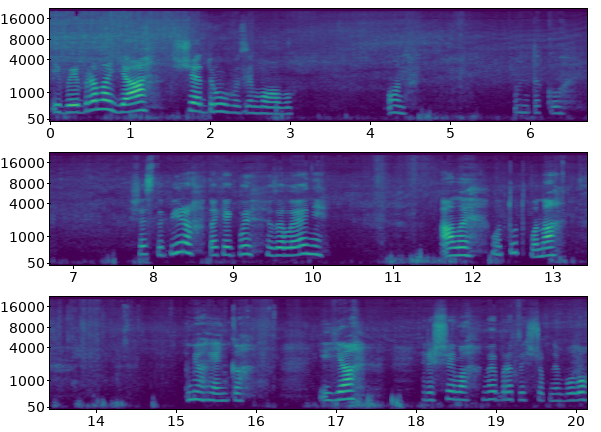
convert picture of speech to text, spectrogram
І вибрала я ще другу зимову. Он, он таку. Ще стопіра, так якби зелені. Але отут вона м'ягенька. І я вирішила вибрати, щоб не було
